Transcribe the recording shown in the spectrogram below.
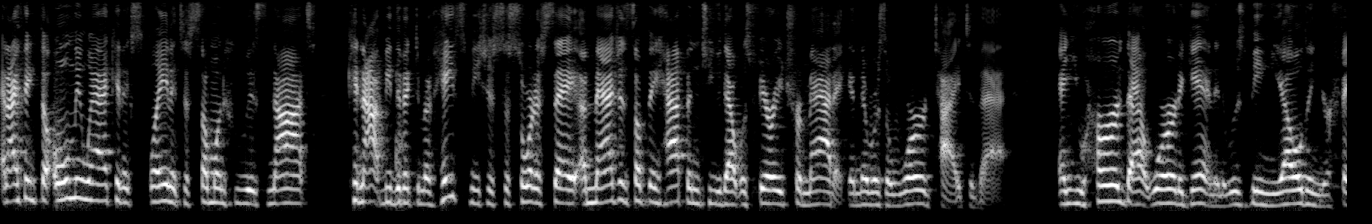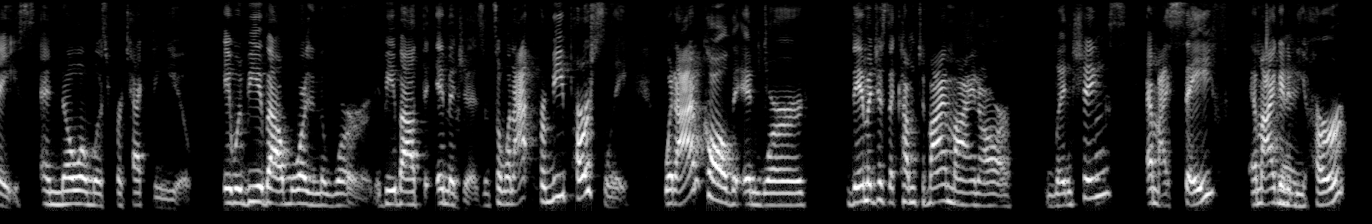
And I think the only way I can explain it to someone who is not cannot be the victim of hate speech is to sort of say, imagine something happened to you that was very traumatic and there was a word tied to that. And you heard that word again and it was being yelled in your face and no one was protecting you. It would be about more than the word. It'd be about the images. And so when I for me personally, when I'm called the N word, the images that come to my mind are lynchings. Am I safe? Am I going right. to be hurt?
